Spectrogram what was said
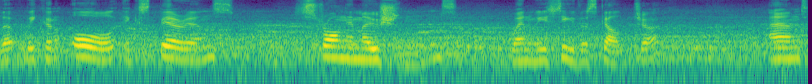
that we can all experience strong emotions when we see the sculpture. And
